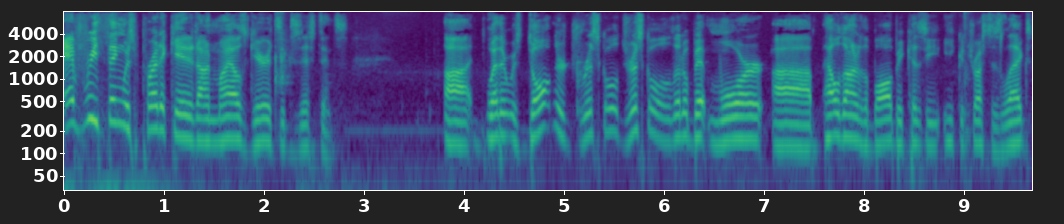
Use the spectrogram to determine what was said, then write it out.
everything was predicated on Myles Garrett's existence Uh, whether it was Dalton or Driskel, Driskel a little bit more uh, held onto the ball because he, he could trust his legs.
